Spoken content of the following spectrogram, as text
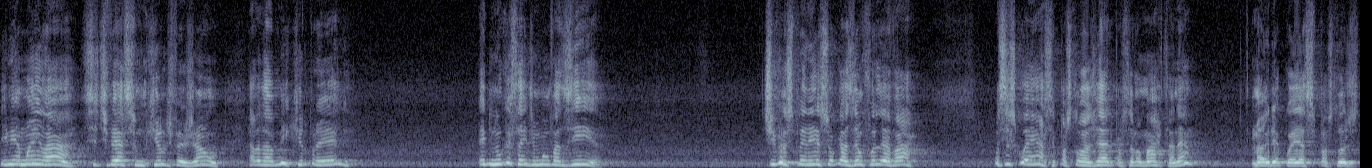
E minha mãe lá, se tivesse um quilo de feijão, ela dava meio quilo para ele. Ele nunca saía de mão vazia. Tive uma experiência, uma ocasião, fui levar. Vocês conhecem pastor Rogério pastora Marta, né? A maioria conhece pastores,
